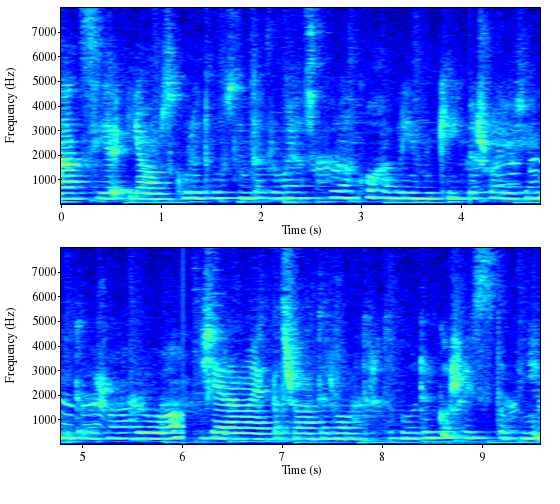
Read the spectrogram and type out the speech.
pielęgnację. Ja mam skórę tłustą, także moja skóra kocha glinki. Wyszła jesień i to wyszło na grubo. Dzisiaj rano, jak patrzyłam na termometr, to było tylko 6 stopni.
